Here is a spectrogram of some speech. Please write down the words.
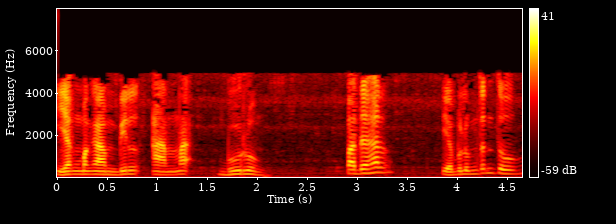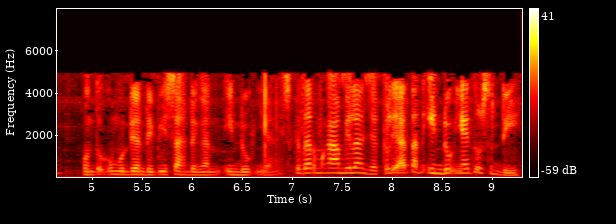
yang mengambil anak burung. Padahal ya belum tentu untuk kemudian dipisah dengan induknya. Sekedar mengambil aja. Kelihatan induknya itu sedih.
